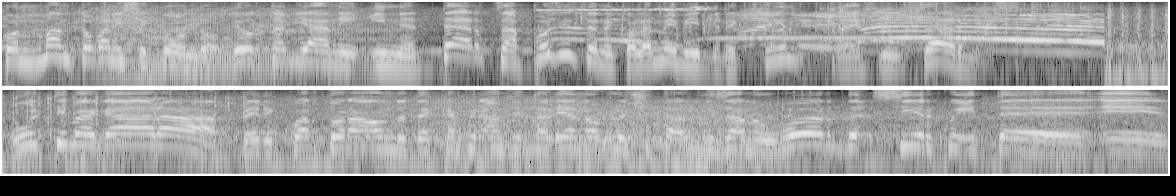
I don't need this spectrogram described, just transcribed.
con Mantovani secondo e Ottaviani in terza posizione con la Mevid Racing Service. Ultima gara per il quarto round del campionato italiano velocità al Misano World Circuit. E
